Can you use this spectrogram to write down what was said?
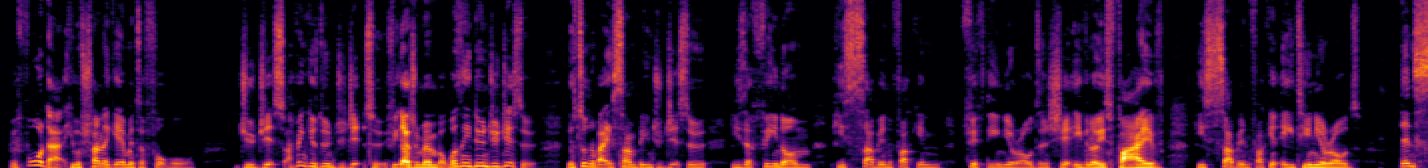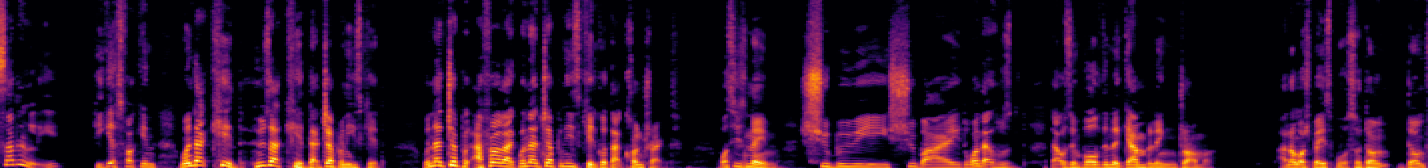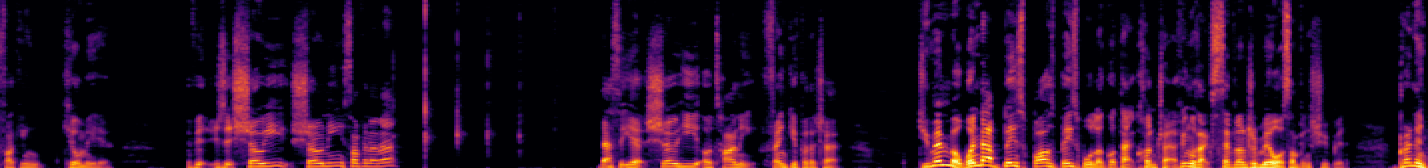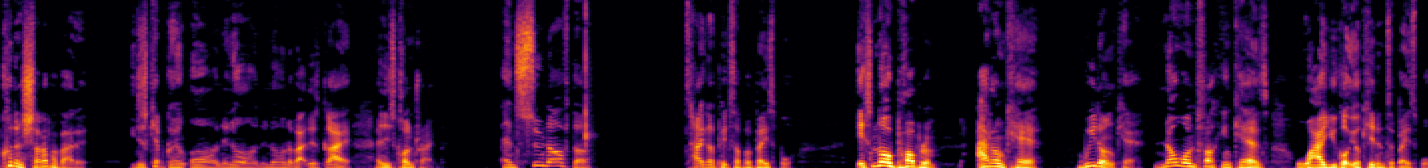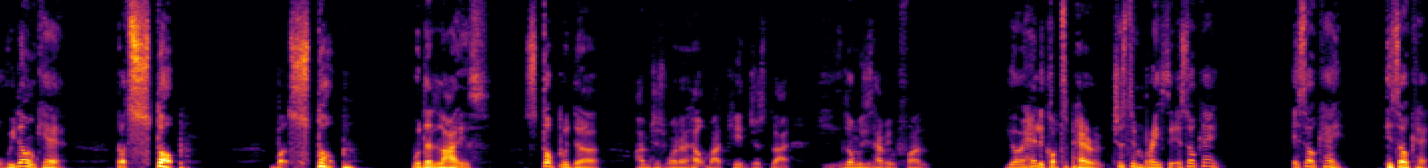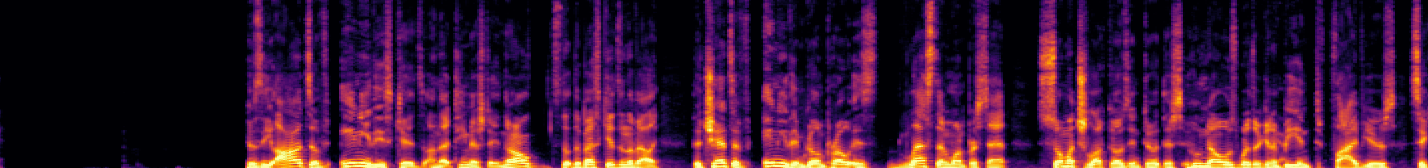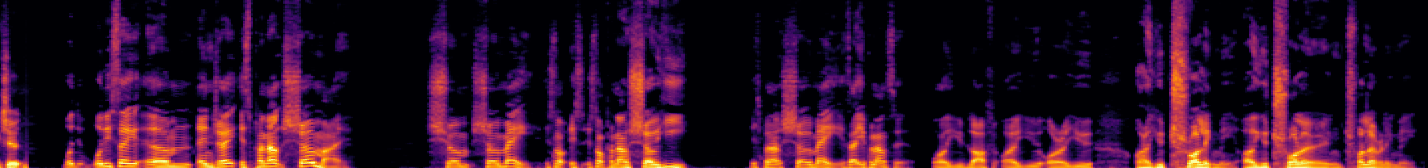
Before that, he was trying to get him into football, jiu-jitsu. I think he was doing jiu-jitsu. If you guys remember, wasn't he doing jiu-jitsu? He was talking about his son being jiu-jitsu. He's a phenom. He's subbing fucking 15-year-olds and shit, even though he's five. He's subbing fucking 18-year-olds. Then suddenly, he gets fucking... When that kid, who's that kid? That Japanese kid. When that Jap- I feel like when that Japanese kid got that contract, what's his name? Shubui, Shubai, the one that was that was involved in the gambling drama. I don't watch baseball, so don't don't fucking kill me here. Is it Shohei, Shoni, something like that? That's it, yeah. Shohei Ohtani. Thank you for the chat. Do you remember when that baseball baseballer got that contract? I think it was like 700 mil or something stupid. Brendan couldn't shut up about it. He just kept going on and on and on about this guy and his contract. And soon after, Tiger picks up a baseball. It's no problem. I don't care. We don't care. No one fucking cares why you got your kid into baseball. We don't care. But stop. But stop with the lies. Stop with the I'm just want to help my kid just like as long as he's having fun. You're a helicopter parent. Just embrace it. It's okay. It's okay. It's okay. Because the odds of any of these kids on that team yesterday, and they're all the best kids in the valley, the chance of any of them going pro is less than one percent. So much luck goes into it. There's who knows where they're going to yeah. be in five years, six years. What what do you say, um, NJ? It's pronounced Shomai. Show Shomei. It's not. It's, it's not pronounced Shohei. It's pronounced Shomei. Is that how you pronounce it? Or are you laughing? Or are you? Or are you? Or are you trolling me? Or are you trolling trolling me?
